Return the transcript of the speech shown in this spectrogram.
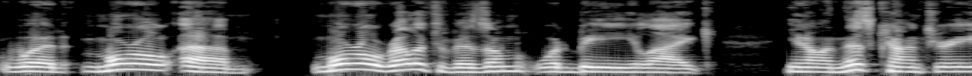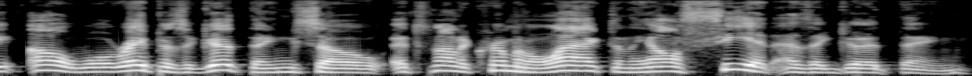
would moral uh, moral relativism would be like you know in this country oh well rape is a good thing so it's not a criminal act and they all see it as a good thing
